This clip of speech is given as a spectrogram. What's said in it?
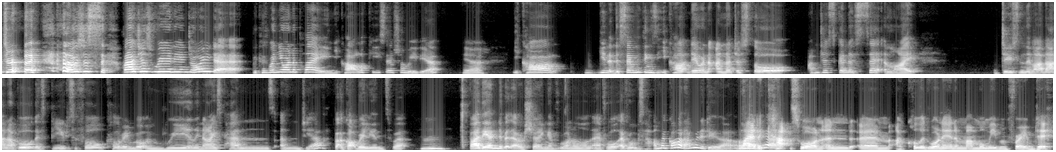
dribbling. And i was just but i just really enjoyed it because when you're on a plane you can't look at your social media. Yeah. You can't you know there's so many things that you can't do and, and i just thought i'm just gonna sit and like do something like that and i bought this beautiful coloring book and really nice pens and yeah but i got really into it mm. by the end of it i was showing everyone and everyone everyone was like oh my god i'm gonna do that I well i had a yeah. cat's one and um i colored one in and my mum even framed it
